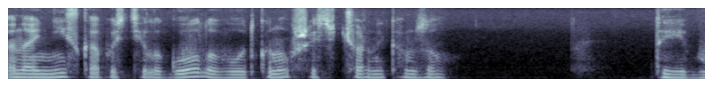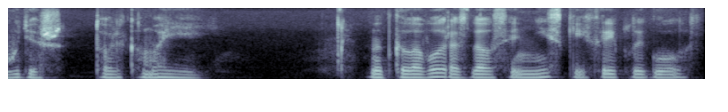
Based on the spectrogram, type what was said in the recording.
Она низко опустила голову, уткнувшись в черный камзол. «Ты будешь только моей». Над головой раздался низкий и хриплый голос.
